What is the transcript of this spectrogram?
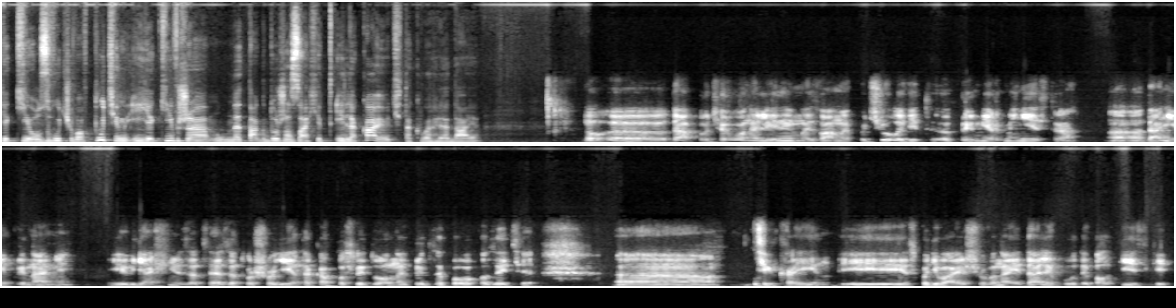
які озвучував Путін, і які вже ну не так дуже захід і лякають, так виглядає? Ну е, да, про червоні лінії ми з вами почули від е, прем'єр-міністра Данії, принаймні, і вдячні за це, за те, що є така послідовна принципова позиція. Е, цих країн. І сподіваюся, що вона і далі буде Балтійські,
